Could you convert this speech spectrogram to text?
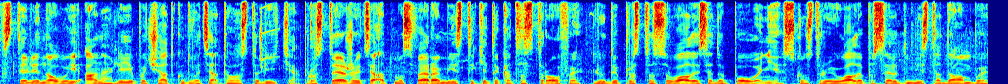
в стилі нової Англії початку 20 століття. Простежується атмосфера містики та катастрофи. Люди пристосувалися до повені, сконструювали посеред міста дамби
